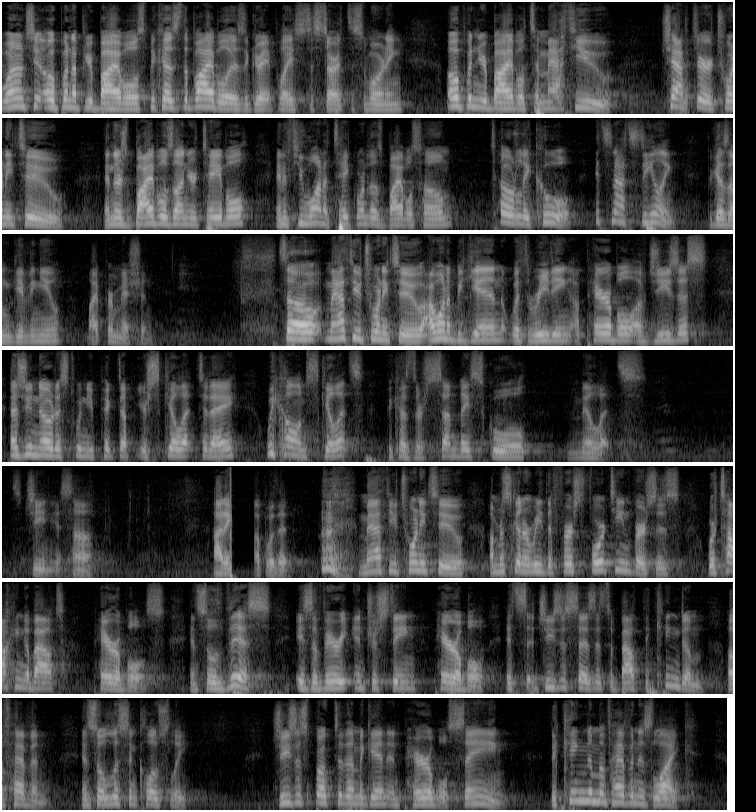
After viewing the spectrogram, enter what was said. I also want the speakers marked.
Speaker 1: why don't you open up your Bibles because the Bible is a great place to start this morning. Open your Bible to Matthew chapter 22. And there's Bibles on your table. And if you want to take one of those Bibles home, totally cool. It's not stealing because I'm giving you my permission. So, Matthew 22, I want to begin with reading a parable of Jesus. As you noticed when you picked up your skillet today, we call them skillets because they're Sunday school millets. Genius, huh? I didn't come up with it. Matthew 22, I'm just going to read the first 14 verses. We're talking about parables. And so this is a very interesting parable. It's, Jesus says it's about the kingdom of heaven. And so listen closely. Jesus spoke to them again in parables, saying, The kingdom of heaven is like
